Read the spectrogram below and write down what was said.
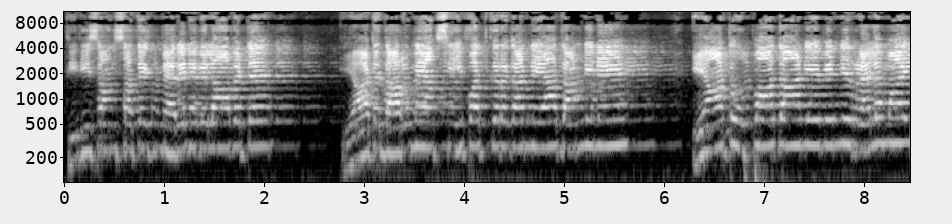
තිරිසන් සතෙක් මැරෙන වෙලාවට එයාට ධර්මයක් සිහිපත් කරගන්න එයා දන්නේ නෑ. එයාට උපාදානය වෙන්නේ රැළමයි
